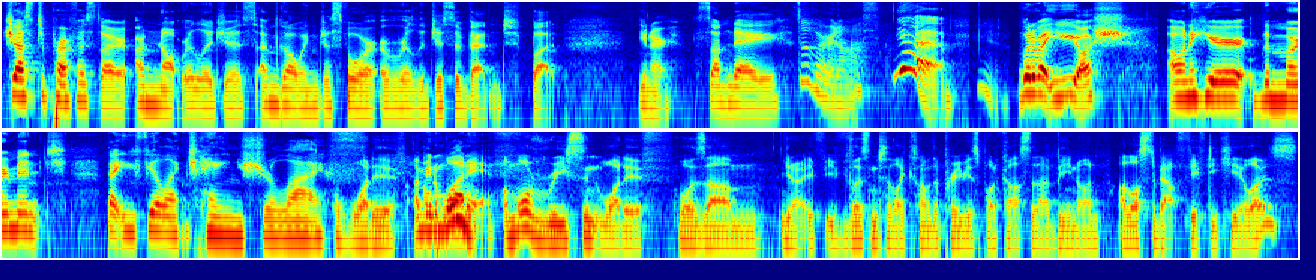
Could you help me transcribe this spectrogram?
Just to preface, though, I'm not religious. I'm going just for a religious event. But, you know, Sunday. Still very nice. Yeah. Yeah. What about you, Yosh? I want to hear the moment that you feel like changed your life? What if? I mean, A a, more, what if. a more recent what if was, um, you know, if you've listened to like some of the previous podcasts that I've been on, I lost about 50 kilos.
